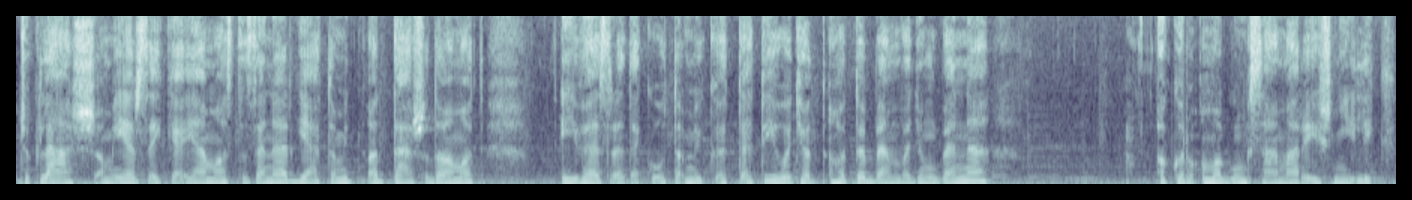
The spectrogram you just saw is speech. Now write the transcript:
Csak lássam, érzékeljem azt az energiát, amit a társadalmat évezredek óta működteti, hogyha ha többen vagyunk benne, akkor a magunk számára is nyílik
